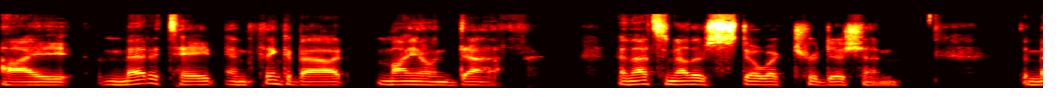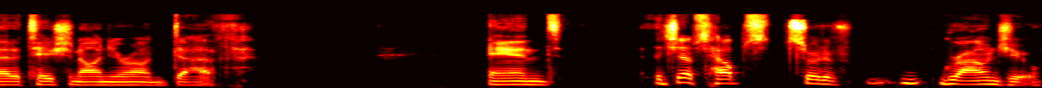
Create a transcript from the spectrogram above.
I meditate and think about my own death. And that's another stoic tradition the meditation on your own death. And it just helps sort of ground you,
